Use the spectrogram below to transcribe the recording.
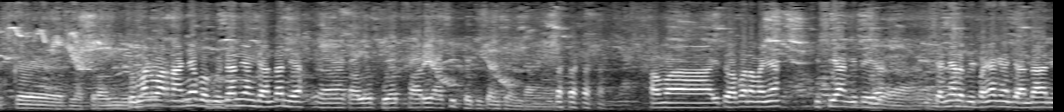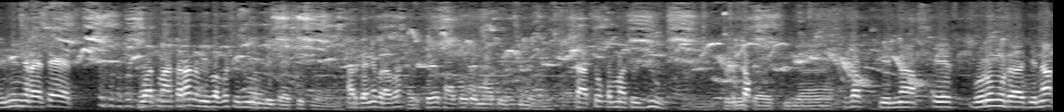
Oke. Masteran. Cuman warnanya bagusan yang jantan ya. Ya, kalau buat variasi bagusan jantan. Sama itu apa namanya? Isian gitu ya. Iya. Isiannya lebih banyak yang jantan. Ini ngerecet. Buat masaran lebih bagus Lebih ini. bagus mas. Harganya berapa? Harga 1,7 mas. 1,7. Jadi Stok Cina. stok jinak. Eh, burung udah jinak.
